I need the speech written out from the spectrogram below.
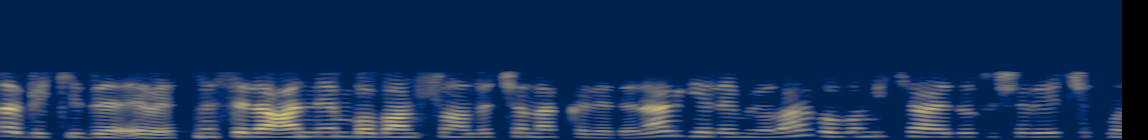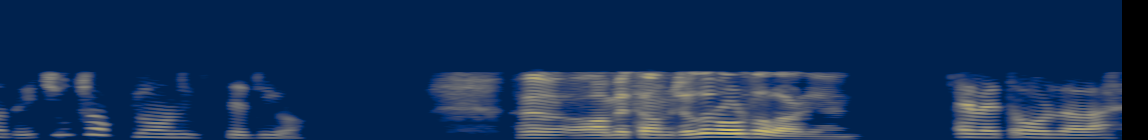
Tabii ki de evet. Mesela annem babam şu anda Çanakkale'deler gelemiyorlar. Babam iki ayda dışarıya çıkmadığı için çok yoğun hissediyor. He, Ahmet amcalar oradalar yani. Evet oradalar.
